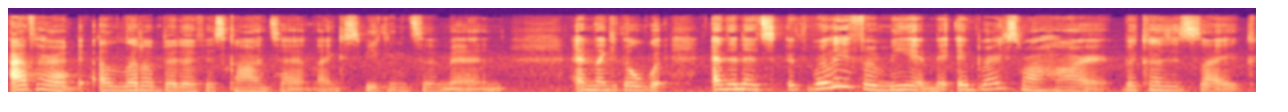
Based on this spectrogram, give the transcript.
I've heard a little bit of his content, like speaking to men, and like the and then it's it's really for me it it breaks my heart because it's like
